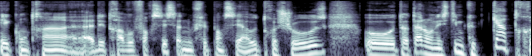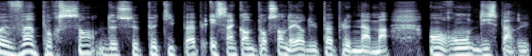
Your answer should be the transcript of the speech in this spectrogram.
et contraints à des travaux forcés. Ça nous fait penser à autre chose. Au total, on estime que 80% de ce petit peuple, et 50% d'ailleurs du peuple Nama, auront disparu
